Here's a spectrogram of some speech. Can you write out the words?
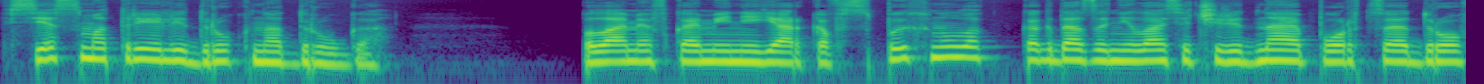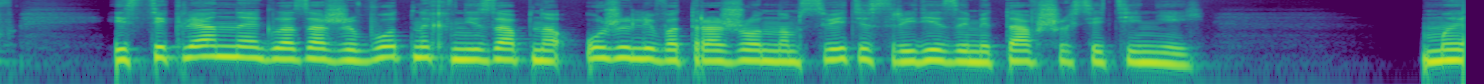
Все смотрели друг на друга. Пламя в камине ярко вспыхнуло, когда занялась очередная порция дров, и стеклянные глаза животных внезапно ожили в отраженном свете среди заметавшихся теней. «Мы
